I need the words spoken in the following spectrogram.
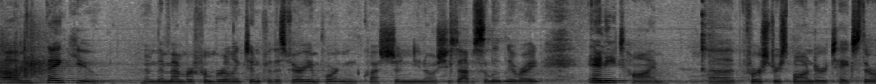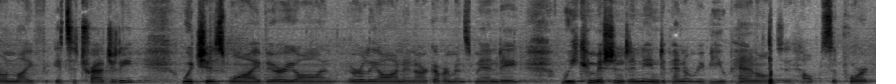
Um, thank you, and the member from Burlington, for this very important question. You know, she's absolutely right. Anytime a first responder takes their own life, it's a tragedy, which is why very on, early on in our government's mandate, we commissioned an independent review panel to help support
